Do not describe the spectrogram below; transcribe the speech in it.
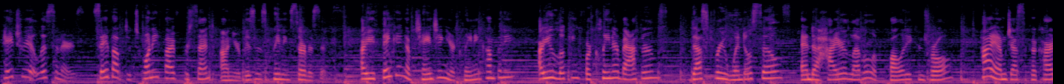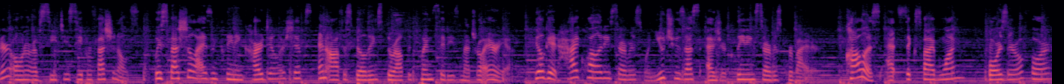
Patriot listeners, save up to 25% on your business cleaning services. Are you thinking of changing your cleaning company? Are you looking for cleaner bathrooms, dust free windowsills, and a higher level of quality control? Hi, I'm Jessica Carter, owner of C2C Professionals. We specialize in cleaning car dealerships and office buildings throughout the Twin Cities metro area. You'll get high quality service when you choose us as your cleaning service provider. Call us at 651 404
